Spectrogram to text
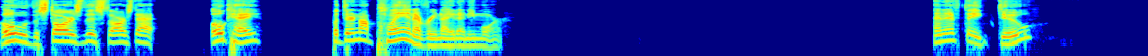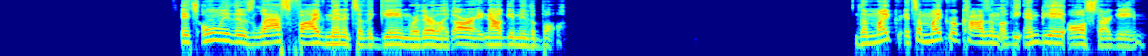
Oh, the stars this, stars that. Okay, but they're not playing every night anymore. And if they do, it's only those last five minutes of the game where they're like, all right, now give me the ball. The micro, it's a microcosm of the NBA All Star game.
